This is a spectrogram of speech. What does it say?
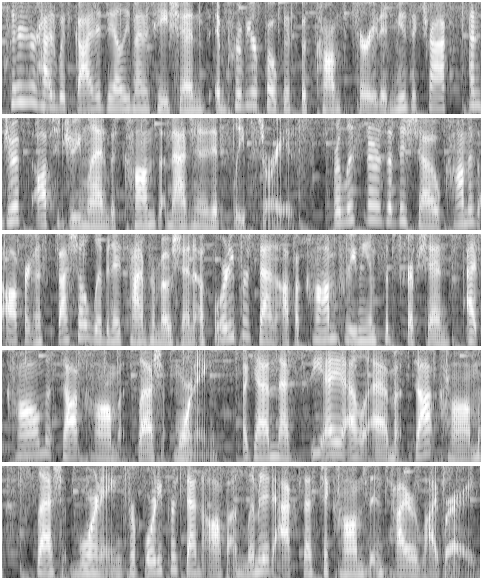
Clear your head with guided daily meditations, improve your focus with Calm's curated music tracks, and drift off to dreamland with Calm's imaginative sleep stories. For listeners of the show, Calm is offering a special limited time promotion of 40% off a Calm premium subscription at calm.com slash morning. Again, that's C-A-L-M dot com slash morning for 40% off unlimited access to Calm's entire library.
